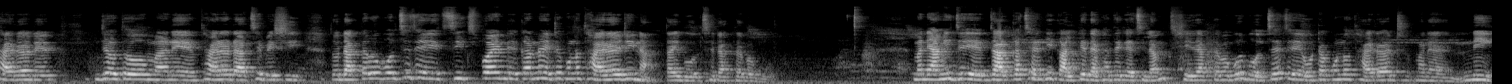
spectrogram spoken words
থাইরয়েডের যেহেতু মানে থাইরয়েড আছে বেশি। তো ডাক্তারবাবু বলছে যে সিক্স পয়েন্ট একান্ন, এটা কোনো থাইরয়েডই না, তাই বলছে ডাক্তারবাবু। মানে আমি যে যার কাছে আর কি কালকে দেখাতে গেছিলাম, সেই ডাক্তারবাবু বলছে যে ওটা কোনো থাইরয়েড মানে নেই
